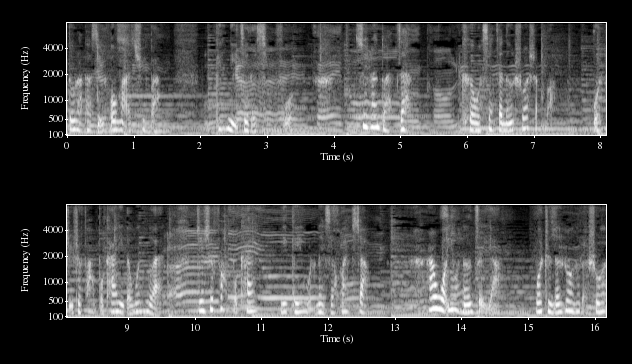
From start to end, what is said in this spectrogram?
都让它随风而去吧。跟你借的幸福，虽然短暂，可我现在能说什么？我只是放不开你的温暖，只是放不开你给我的那些欢笑，而我又能怎样？我只能弱弱的说：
